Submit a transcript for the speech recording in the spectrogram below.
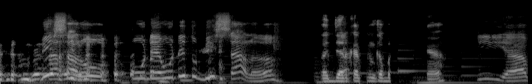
Bisa loh. Udah-udah tuh bisa loh. Ajarkan ke Iya,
